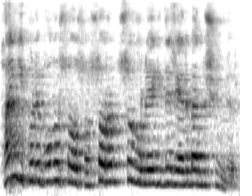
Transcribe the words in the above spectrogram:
Hangi kulüp olursa olsun sorun Sungurlu'ya gideceğini ben düşünmüyorum.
